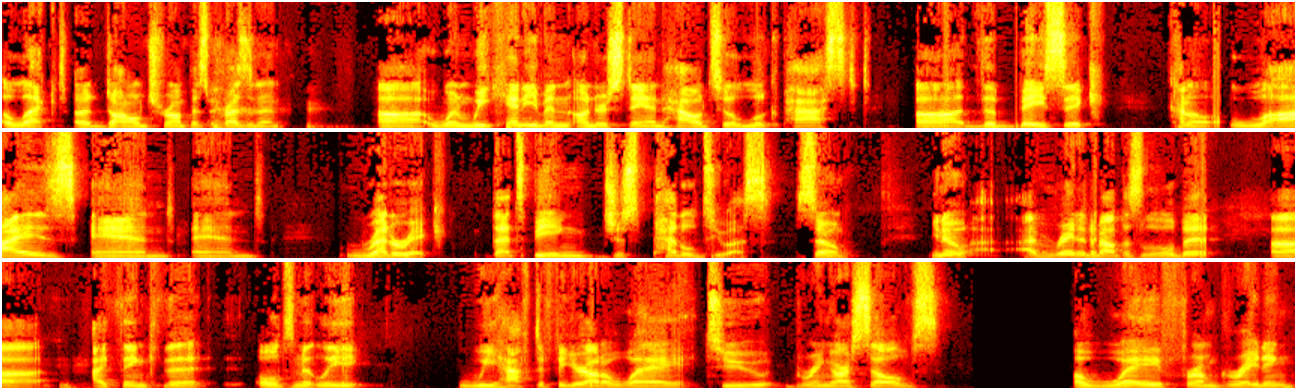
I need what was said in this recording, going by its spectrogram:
elect a Donald Trump as president uh, when we can't even understand how to look past uh, the basic kind of lies and and rhetoric that's being just peddled to us. So, you know, I've ranted about this a little bit. Uh, I think that ultimately we have to figure out a way to bring ourselves away from grading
